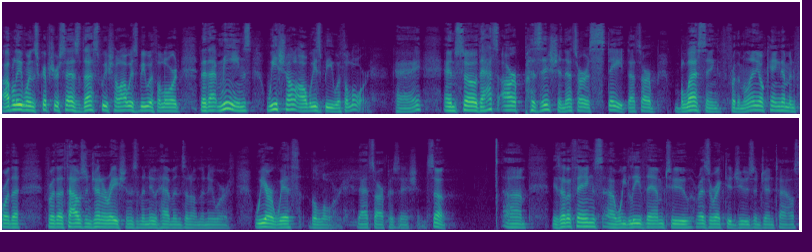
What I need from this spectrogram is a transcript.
I believe when Scripture says, Thus we shall always be with the Lord, that that means we shall always be with the Lord. Okay? And so that's our position, that's our estate, that's our blessing for the millennial kingdom and for the for the thousand generations in the new heavens and on the new earth. We are with the Lord. That's our position. So um, these other things, uh, we leave them to resurrected Jews and Gentiles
